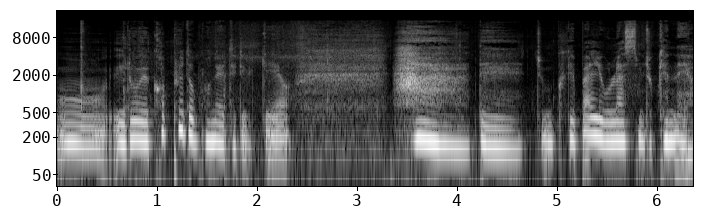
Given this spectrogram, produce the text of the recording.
어, 위로의 커피도 보내드릴게요. 하, 네. 좀 그게 빨리 올랐으면 좋겠네요.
